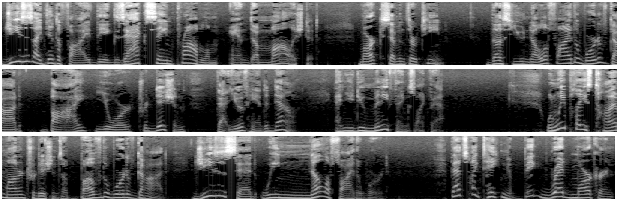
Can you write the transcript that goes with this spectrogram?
Jesus identified the exact same problem and demolished it. Mark 7:13. Thus you nullify the word of God by your tradition that you have handed down. And you do many things like that. When we place time-honored traditions above the word of God, Jesus said we nullify the word. That's like taking a big red marker and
